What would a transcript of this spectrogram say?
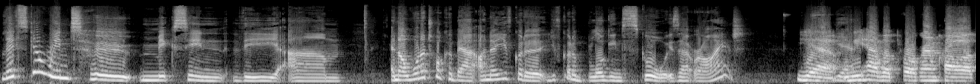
let's go into mixing the. Um, and I want to talk about. I know you've got a you've got a blogging school. Is that right? Yeah, yeah, we have a program called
